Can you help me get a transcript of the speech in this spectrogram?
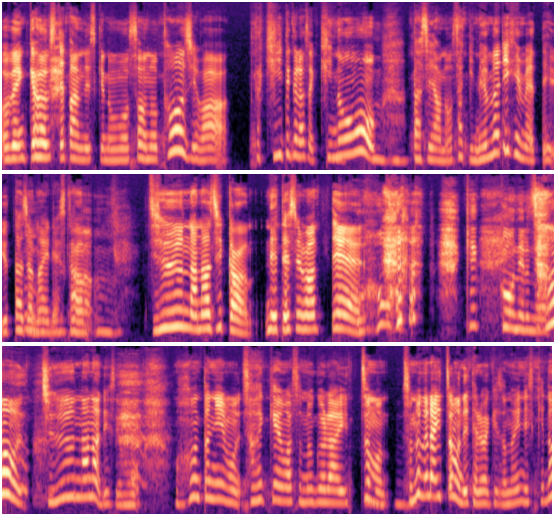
お勉強してたんですけどもその当時は聞いてください。昨日私あのさっき「眠り姫」って言ったじゃないですか、うん17時間寝てしまって 結構寝るね。そう17ですよもう。本当にもう最近はそのぐらいいつも、うんうん。そのぐらいいつも寝てるわけじゃないんですけど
